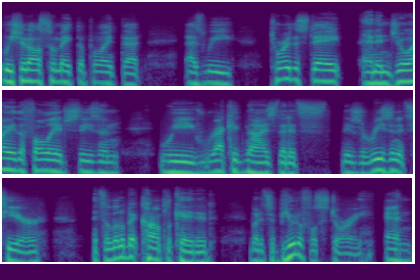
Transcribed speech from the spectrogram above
we should also make the point that as we tour the state and enjoy the foliage season, we recognize that it's there's a reason it's here. It's a little bit complicated, but it's a beautiful story, and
